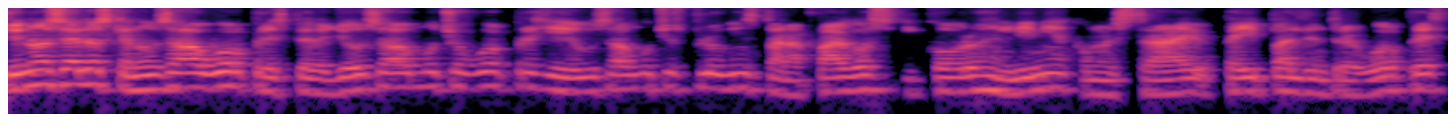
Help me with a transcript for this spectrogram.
Yo no sé los que han usado WordPress, pero yo he usado mucho WordPress y he usado muchos plugins para pagos y cobros en línea, como Stripe, PayPal dentro de WordPress.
